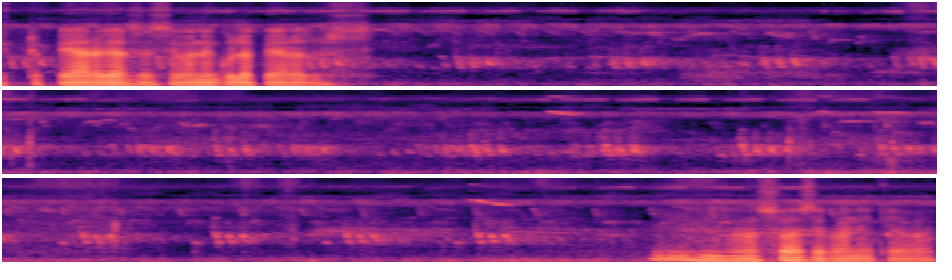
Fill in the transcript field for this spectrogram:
একটা পেয়ারা গাছ আছে, অনেকগুলো পেয়ারা ধরছে। মাছও আছে পানিতে আবার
